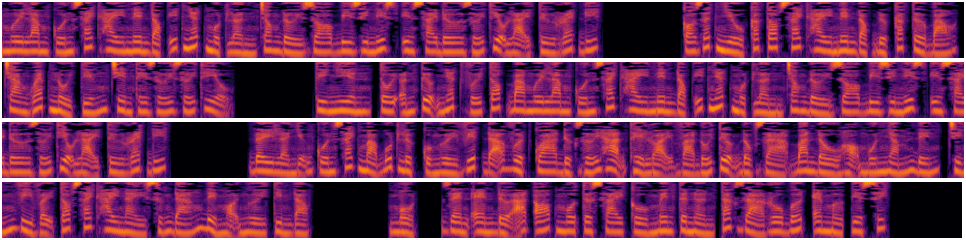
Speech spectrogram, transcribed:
35 cuốn sách hay nên đọc ít nhất một lần trong đời do Business Insider giới thiệu lại từ Reddit. Có rất nhiều các top sách hay nên đọc được các tờ báo, trang web nổi tiếng trên thế giới giới thiệu. Tuy nhiên, tôi ấn tượng nhất với top 35 cuốn sách hay nên đọc ít nhất một lần trong đời do Business Insider giới thiệu lại từ Reddit. Đây là những cuốn sách mà bút lực của người viết đã vượt qua được giới hạn thể loại và đối tượng độc giả ban đầu họ muốn nhắm đến, chính vì vậy top sách hay này xứng đáng để mọi người tìm đọc. 1. Zen and the Art of Motorcycle Maintenance tác giả Robert M. Piesick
